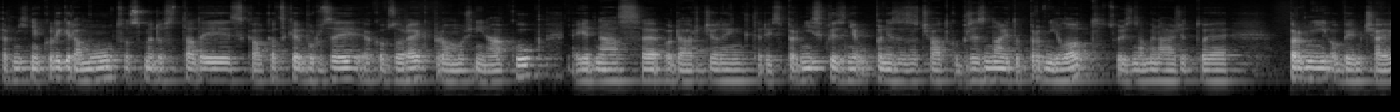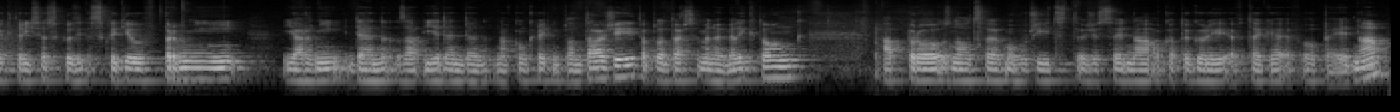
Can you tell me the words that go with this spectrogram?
prvních několik gramů, co jsme dostali z kalkatské burzy jako vzorek pro možný nákup. Jedná se o Darjeeling, který z první sklizně úplně ze začátku března. Je to první lot, což znamená, že to je první objem čaje, který se sklidil v první jarní den za jeden den na konkrétní plantáži. Ta plantáž se jmenuje Meliktong a pro znalce mohu říct, že se jedná o kategorii FTG FOP1,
